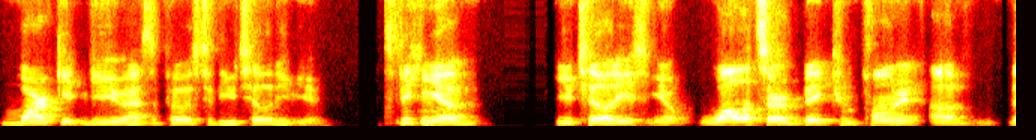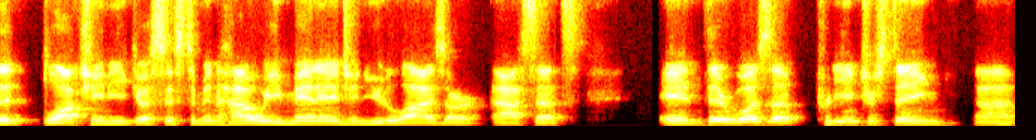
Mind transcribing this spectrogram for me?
market view as opposed to the utility view. Speaking of utilities, you know, wallets are a big component of the blockchain ecosystem and how we manage and utilize our assets. And there was a pretty interesting uh,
